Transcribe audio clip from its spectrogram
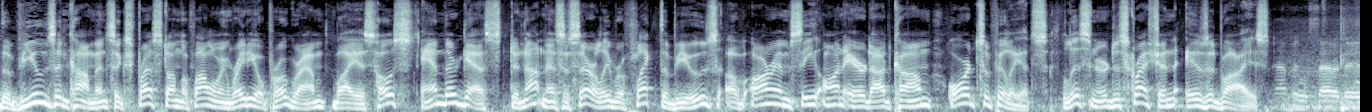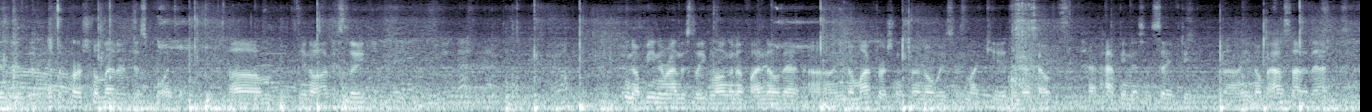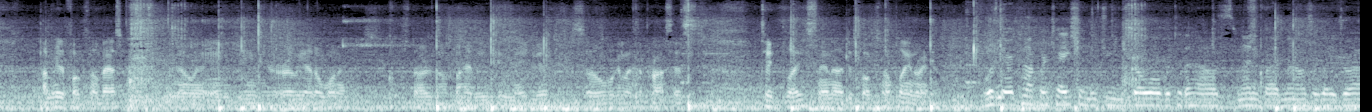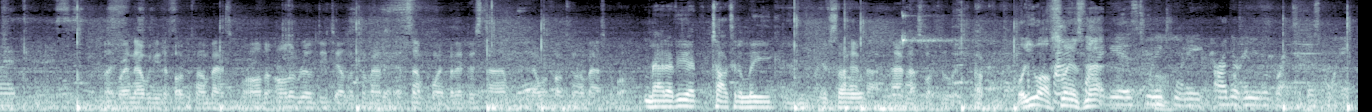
The views and comments expressed on the following radio program by its hosts and their guests do not necessarily reflect the views of RMCOnAir.com or its affiliates. Listener discretion is advised. What happened Saturday is, a, is a personal matter at this point. Um, you know, obviously, you know, being around this league long enough, I know that, uh, you know, my first concern always is my kids and their health, happiness, and safety. Uh, you know, but outside of that, I'm here to focus on basketball. You know, and, and being here early, I don't want to start it off by having anything negative. So we're gonna let the process take place and uh, just focus on playing right now. Was there a confrontation? Did you go over to the house, 95 miles away drive? Like right now, we need to focus on basketball. All the, all the real details will come out at, at some point, but at this time, you know, we're focusing on basketball. Matt, have you had to talk to the league? And if so, I have not, I have not spoken to the league. okay. Were you all friends, Matt? Hindsight is 2020. Are there any regrets at this point?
